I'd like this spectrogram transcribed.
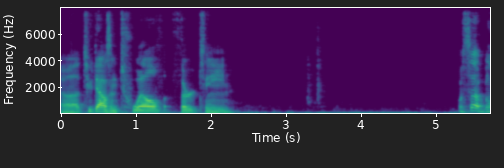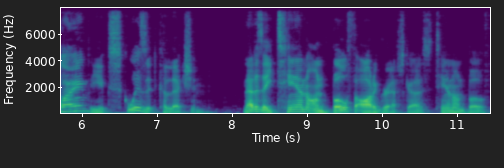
uh, 2012-13. What's up, Blaine? The Exquisite Collection. That is a 10 on both autographs, guys. 10 on both.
